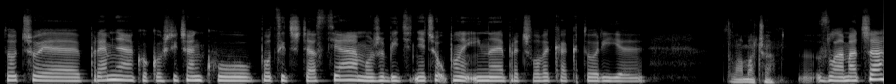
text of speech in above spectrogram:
to, čo je pre mňa ako koštičanku pocit šťastia, môže byť niečo úplne iné pre človeka, ktorý je Zlamača. Zlamača.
